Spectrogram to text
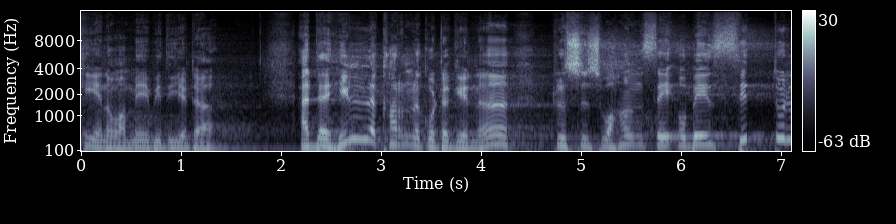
කියනවා මේ විදියට ඇදහිල්ල කරන කොටගෙන ක්‍රිස්තුස් වහන්සේ ඔබේ සිත්තුල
